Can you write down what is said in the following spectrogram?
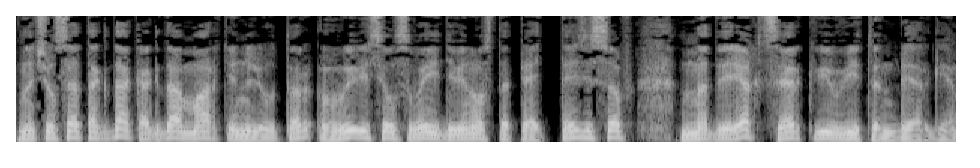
начался тогда, когда Мартин Лютер вывесил свои 95 тезисов на дверях церкви в Виттенберге.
